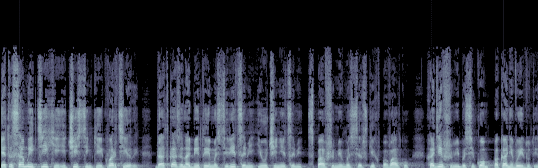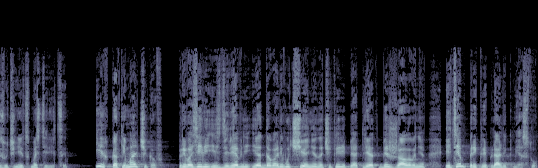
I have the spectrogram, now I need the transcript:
Это самые тихие и чистенькие квартиры, до отказа набитые мастерицами и ученицами, спавшими в мастерских в повалку, ходившими босиком, пока не выйдут из учениц мастерицы. Их, как и мальчиков, привозили из деревни и отдавали в учение на 4-5 лет без жалования и тем прикрепляли к месту.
